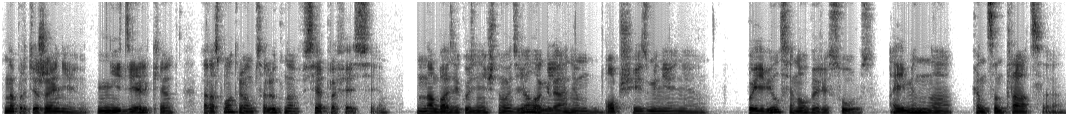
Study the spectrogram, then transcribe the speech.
на протяжении недельки рассмотрим абсолютно все профессии. На базе кузнечного дела глянем общие изменения. Появился новый ресурс, а именно концентрация.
